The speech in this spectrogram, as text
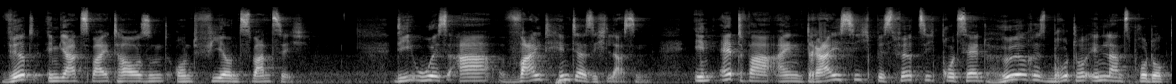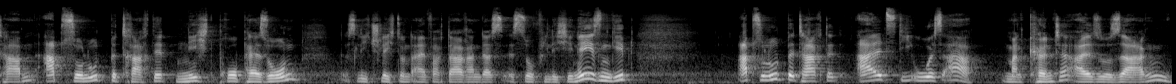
wird im Jahr 2024 die USA weit hinter sich lassen, in etwa ein 30 bis 40 Prozent höheres Bruttoinlandsprodukt haben, absolut betrachtet, nicht pro Person. Das liegt schlicht und einfach daran, dass es so viele Chinesen gibt. Absolut betrachtet als die USA. Man könnte also sagen,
